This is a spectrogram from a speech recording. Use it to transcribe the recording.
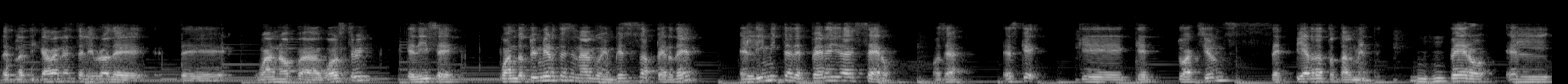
te platicaba en este libro de, de One Up a Wall Street, que dice, cuando tú inviertes en algo y empiezas a perder, el límite de pérdida es cero. O sea, es que, que, que tu acción se pierda totalmente. Pero el,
